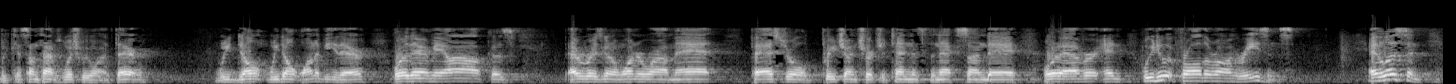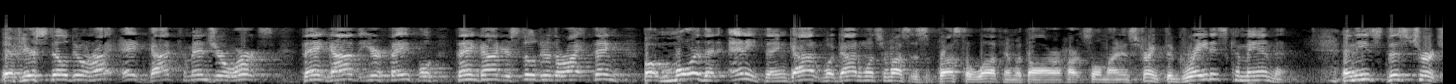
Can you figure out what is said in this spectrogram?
we can sometimes wish we weren't there. We don't, we don't want to be there. We're there, oh, ah, because everybody's going to wonder where I'm at pastor will preach on church attendance the next Sunday, whatever, and we do it for all the wrong reasons. And listen, if you're still doing right, hey, God commends your works. Thank God that you're faithful. Thank God you're still doing the right thing. But more than anything, God, what God wants from us is for us to love Him with all our heart, soul, mind, and strength. The greatest commandment. And these, this church,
